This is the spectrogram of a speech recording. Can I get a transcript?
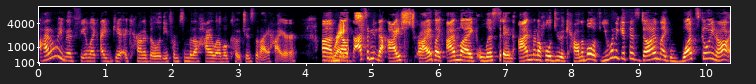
I don't even feel like I get accountability from some of the high level coaches that I hire. Um, Now, that's something that I strive. Like, I'm like, listen, I'm going to hold you accountable. If you want to get this done, like, what's going on?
